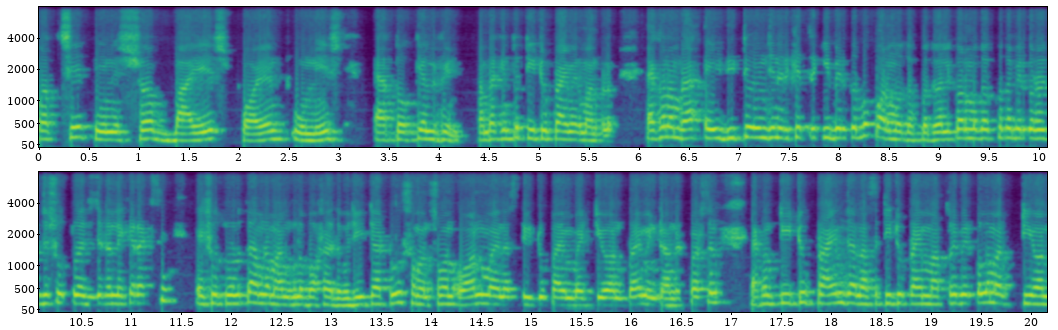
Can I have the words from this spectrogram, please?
পাচ্ছি? তিনশো বাইশ পয়েন্ট উনিশ এত কেলভিন আমরা কিন্তু টি টু প্রাইমের মান পেলাম। এখন আমরা এই দ্বিতীয় ইঞ্জিনের ক্ষেত্রে কি বের করব? কর্মদক্ষতা। তাহলে কর্মদক্ষতা বের করার যে সূত্র আছে, যেটা লিখে রাখছি, এই সূত্রগুলোতে আমরা মানগুলো বসায় দেবো। জিটা টু সমান সমান one minus T two prime by T one prime into hundred percent এখন টি টু প্রাইম জানা আছে টি টু প্রাইম মাত্রই বের করলাম, আর টি ওয়ান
